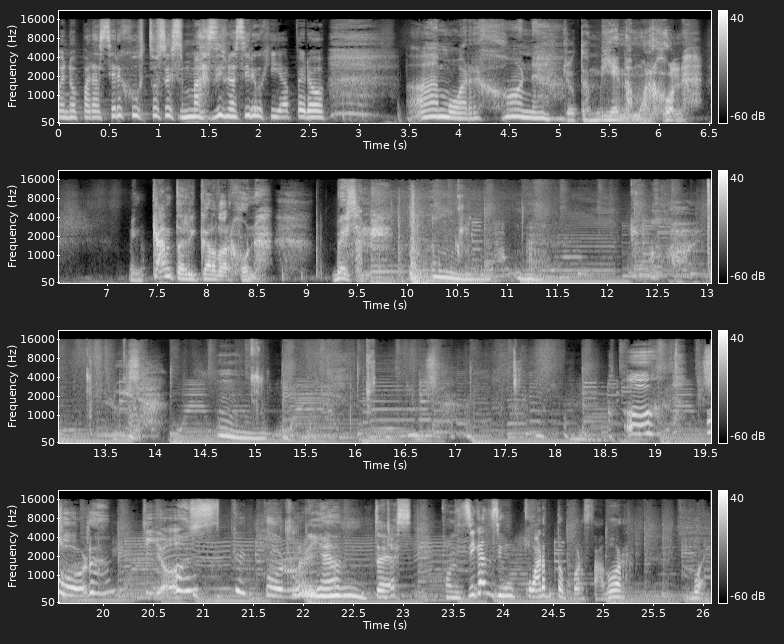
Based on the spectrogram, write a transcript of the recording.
Bueno, para ser justos es más de una cirugía, pero amo a Arjona. Yo también amo a Arjona. Me encanta Ricardo Arjona. Bésame. Luisa. Oh, por Dios, qué corrientes. Consíganse un cuarto, por favor. Bueno,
